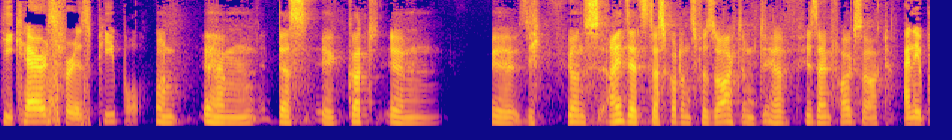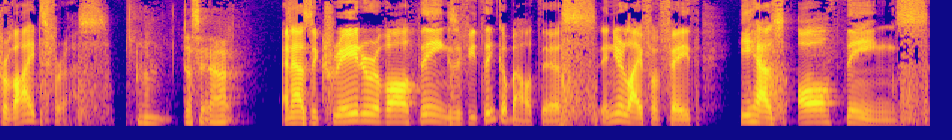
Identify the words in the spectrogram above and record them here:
He cares for His people. und ähm, dass äh, Gott ähm, äh, sich für uns einsetzt, dass Gott uns versorgt und er für sein Volk sorgt, And He provides for us. ähm, dass er And as the creator of all things, if you think about this, in your life of faith, He has all things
